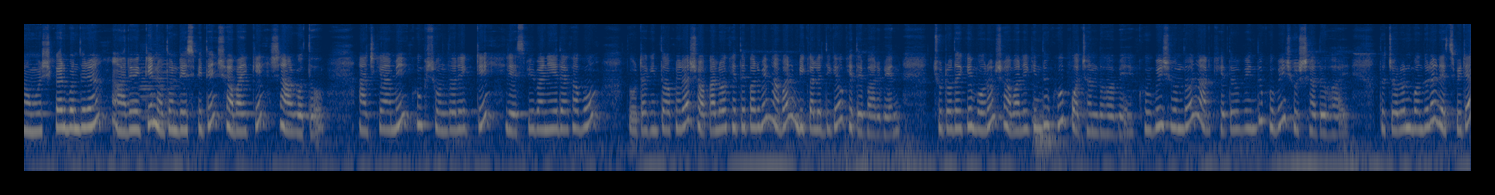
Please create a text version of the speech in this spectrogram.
নমস্কার বন্ধুরা, আরও একটি নতুন রেসিপিতে সবাইকে স্বাগত। আজকে আমি খুব সুন্দর একটি রেসিপি বানিয়ে দেখাবো। তো ওটা কিন্তু আপনারা সকালেও খেতে পারবেন, আবার বিকালের দিকেও খেতে পারবেন। ছোটো থেকে বড় সবারই কিন্তু খুব পছন্দ হবে। খুবই সুন্দর আর খেতেও কিন্তু খুবই সুস্বাদু হয়। তো চলুন বন্ধুরা রেসিপিটা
